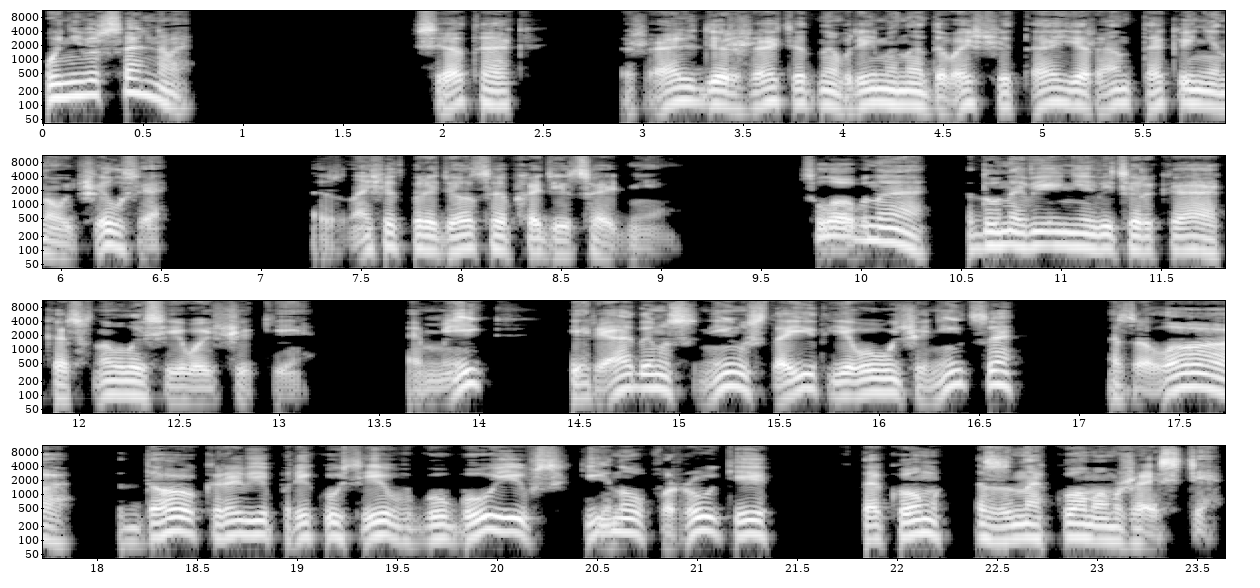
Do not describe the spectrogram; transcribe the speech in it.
универсального. Все так. Жаль, держать одновременно два щита Яран так и не научился. Значит, придется обходиться одним. Словно дуновение ветерка коснулось его щеки. Миг, и рядом с ним стоит его ученица, зло, до крови прикусив губу и вскинув руки в таком знакомом жесте.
